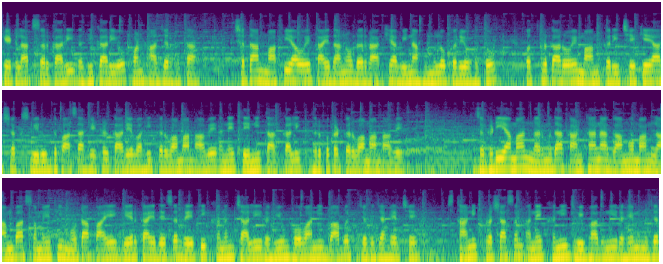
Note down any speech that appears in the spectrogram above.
કેટલાક સરકારી અધિકારીઓ પણ હાજર હતા. છતાં માફિયાઓએ કાયદાનો ડર રાખ્યા વિના હુમલો કર્યો હતો. પત્રકારોએ માંગ કરી છે કે આ શખ્સ વિરુદ્ધ પાસા હેઠળ કાર્યવાહી કરવામાં આવે અને તેની તાત્કાલિક ધરપકડ કરવામાં આવે. ઝઘડિયામાં નર્મદા કાંઠાના ગામોમાં લાંબા સમયથી મોટા પાયે ગેરકાયદેસર રેતી ખનન ચાલી રહ્યું હોવાની બાબત જગજાહેર છે. સ્થાનિક પ્રશાસન અને ખનીજ વિભાગની રહેમનજર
